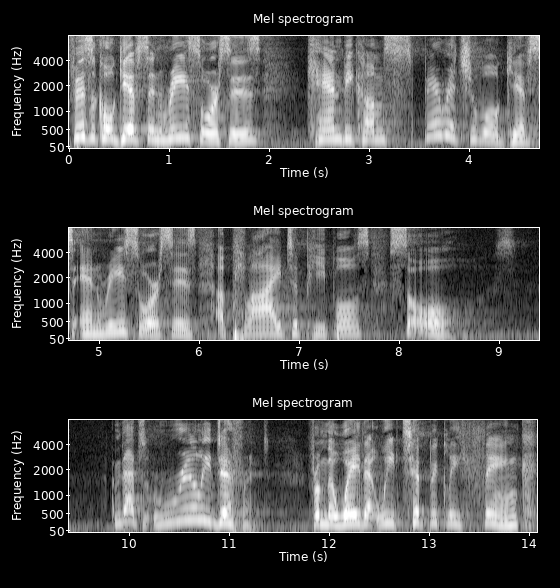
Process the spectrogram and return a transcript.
Physical gifts and resources can become spiritual gifts and resources applied to people's souls. I mean, that's really different from the way that we typically think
